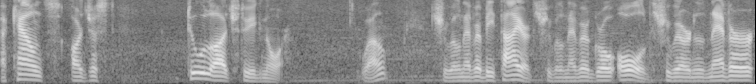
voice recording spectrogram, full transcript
accounts are just too large to ignore. Well, she will never be tired, she will never grow old, she will never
